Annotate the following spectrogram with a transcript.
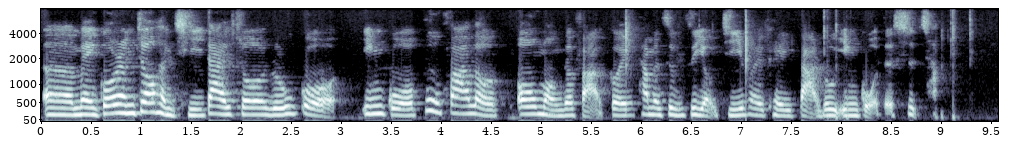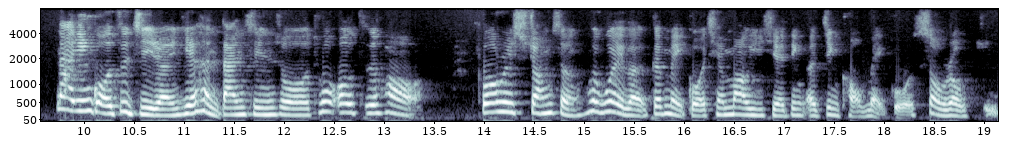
呃，美国人就很期待说，如果英国不 follow 欧盟的法规，他们是不是有机会可以打入英国的市场？那英国自己人也很担心，说脱欧之后，Boris Johnson 会为了跟美国签贸易协定而进口美国瘦肉猪，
